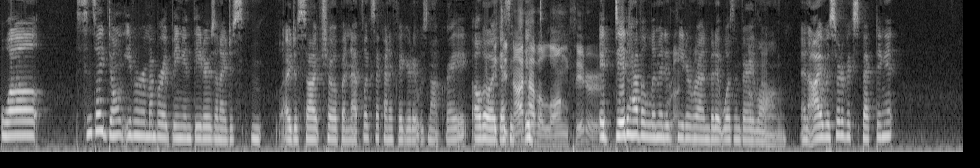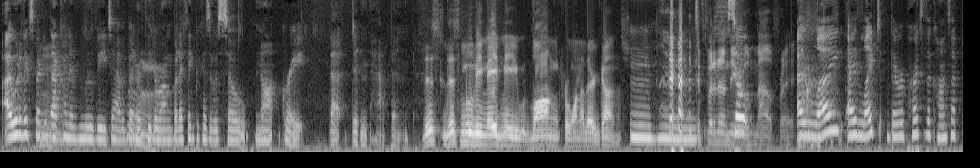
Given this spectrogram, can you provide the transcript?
Well, since I don't even remember it being in theaters, and I just I just saw it show up on Netflix, I kind of figured it was not great. Although I it guess did it, not it, have a long theater. it did have a limited Run, theater run, but it wasn't very Okay. long. And I was sort of expecting it. I would have expected Hmm. that kind of movie to have a better theater run, but I think because it was so not great, that didn't happen. This this movie made me long for one of their guns. Mm-hmm. to put it under So- your own mouth, right? I like I liked there were parts of the concept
